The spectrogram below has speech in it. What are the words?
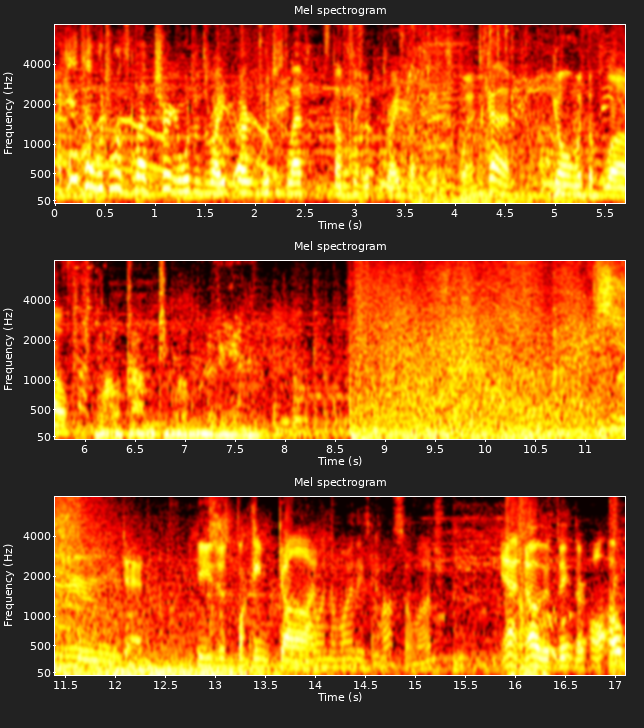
I can't tell which one's left trigger, which one's right, or which is left thumbstick, which is right thumbstick at this point. I'm just kind of going with the flow. Welcome to Oblivion. Phew, Dead. He's just fucking gone. I gone. wonder why these cost so much. Yeah, no, the thing, they're all. Oh,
